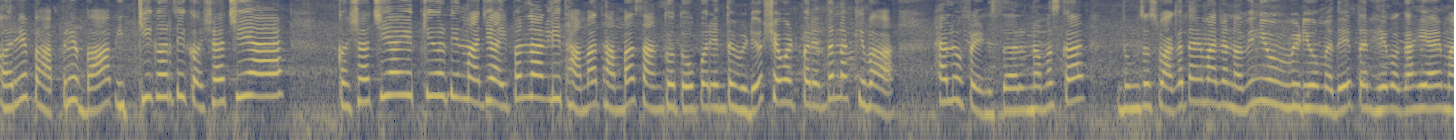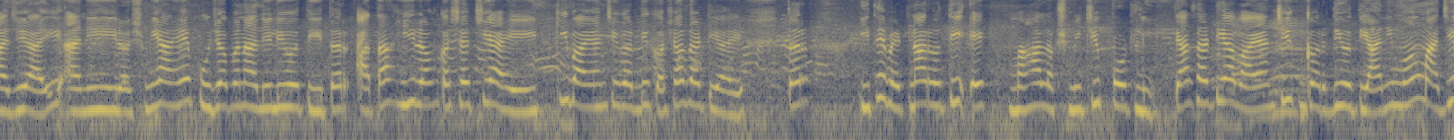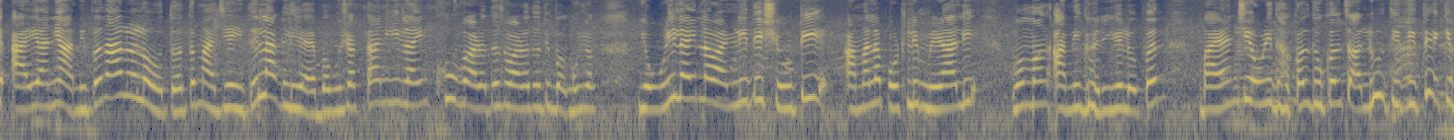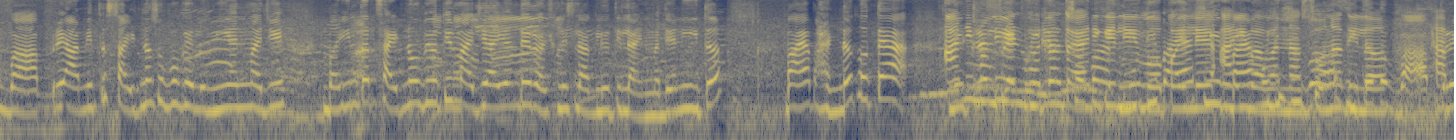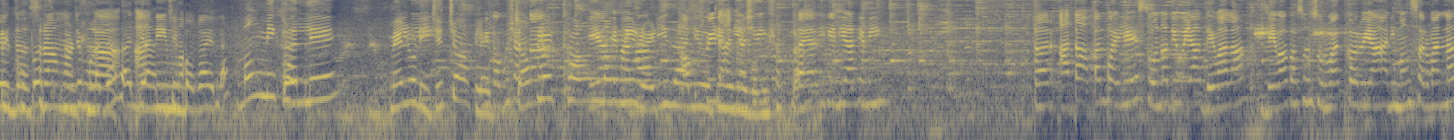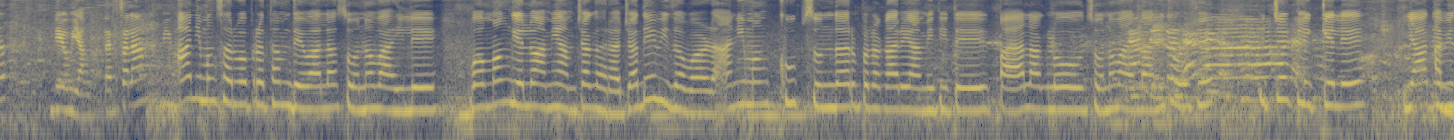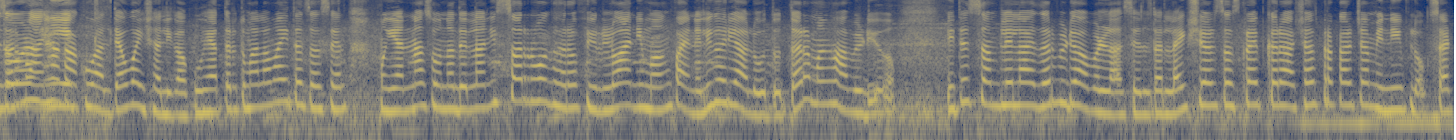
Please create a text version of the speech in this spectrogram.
अरे बापरे बाप इतकी गर्दी कशाची आहे? कशाची आहे इतकी गर्दी? माझी आई पण लागली. थांबा थांबा सांगतो तोपर्यंत व्हिडिओ शेवटपर्यंत नक्की पहा. हॅलो फ्रेंड्स तर नमस्कार. तुमचं स्वागत आहे माझ्या नवीन यू व्हिडिओमध्ये. तर हे बघा हे आहे माझी आई आणि रश्मी आहे. पूजा पण आलेली होती. तर आता ही रंग कशाची आहे? इतकी बायांची गर्दी कशासाठी आहे? तर इथे भेटणार होती एक महालक्ष्मीची पोटली. त्यासाठी या बायांची गर्दी होती. आणि मग माझी आई आणि आम्ही पण आलेलो होतो. तर माझी आई इथे लागली आहे. बघू शकता. आणि ही लाईन खूप वाढतच वाढत होती. बघू शक एवढी लाईनला वाढली ते शेवटी आम्हाला पोटली मिळाली व मग आम्ही घरी गेलो. पण बायांची एवढी धकल चालू होती तिथे की बापरे आम्ही तर साईडनंच उभं गेलो. मी आणि माझी बहीण तर साईडनं उभी होती. माझी आई आणि ते रश्मीच लागली होती लाईनमध्ये. आणि इथं बाया भांडत होत्या. आणि मग तयारी केली. व पहिले आई-बाबांना मुली सोनं दिलं. खूपच दसरा म्हणजे म्हटलं. आणि मग- बघायला. मग मी खाल्ले मेलोडीचे चॉकलेट. चॉकलेट खाऊन मग मी रेडी झाली होती बघू शकता. तयारी केली आहे मी. तर आता आपण पहिले सोनं देऊया देवाला. देवापासून सुरुवात करूया आणि मग सर्वांना देऊया. तर चला आणि मग सर्वप्रथम देवाला सोनं वाहिले व मग गेलो आम्ही आमच्या घराच्या देवीजवळ. आणि मग खूप सुंदर प्रकारे आम्ही तिथे पाया लागलो सोनं वाहिलं आणि थोडेसे पिक्चर क्लिक केले. या देवीजवळ आणि काकू आलत्या वैशाली काकू. ह्या तर तुम्हाला माहीतच असेल. मग यांना सोनं दिलं आणि सर्व घरं फिरलो आणि मग फायनली घरी आलो होतो. तर मग हा व्हिडिओ इथेच संपलेला आहे. जर व्हिडिओ आवडला असेल तर लाईक शेअर सबस्क्राईब करा. अशाच प्रकारच्या मिनी ब्लॉगसाठी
